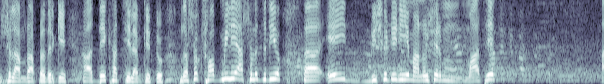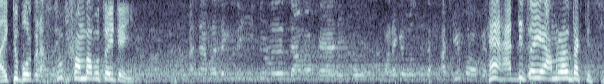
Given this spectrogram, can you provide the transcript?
আসলে আমরা আপনাদেরকে দেখাচ্ছিলাম কিন্তু। দর্শক সব মিলিয়ে আসলে যদিও এই বিষয়টি নিয়ে মানুষের মাঝে একটু বলবেন খুব সম্ভবত এটাই। হ্যাঁ হাড্ডি তো এই আমরাও দেখতেছি।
